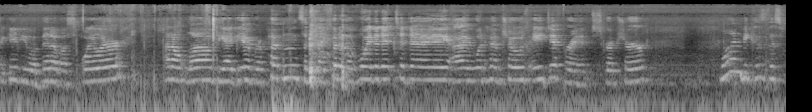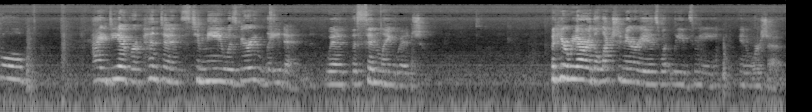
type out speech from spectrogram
I gave you a bit of a spoiler I don't love the idea of repentance, and if I could have avoided it today, I would have chose a different scripture. One, because this whole idea of repentance to me was very laden with the sin language. But here we are, the lectionary is what leads me in worship,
